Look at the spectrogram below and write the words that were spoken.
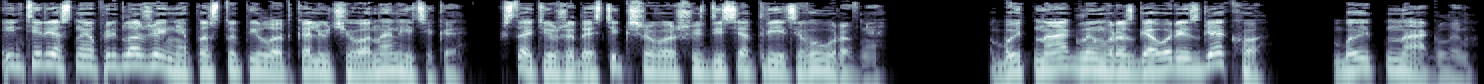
Интересное предложение поступило от колючего аналитика, кстати, уже достигшего 63 уровня. Быть наглым в разговоре с Гекхо? Быть наглым.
